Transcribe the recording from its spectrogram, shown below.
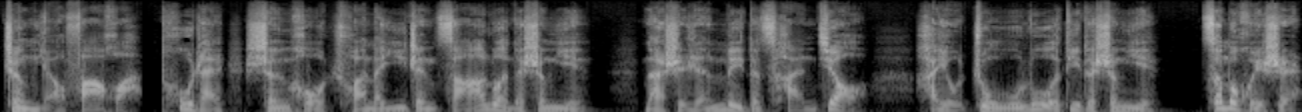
正要发话，突然身后传来一阵杂乱的声音，那是人类的惨叫，还有重物落地的声音。怎么回事？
